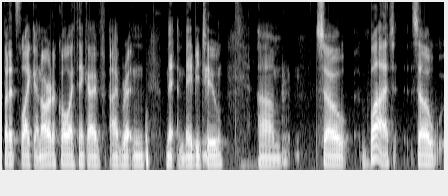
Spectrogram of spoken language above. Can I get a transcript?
but it's like an article I think I've, I've written, maybe two. Um, so, but, so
